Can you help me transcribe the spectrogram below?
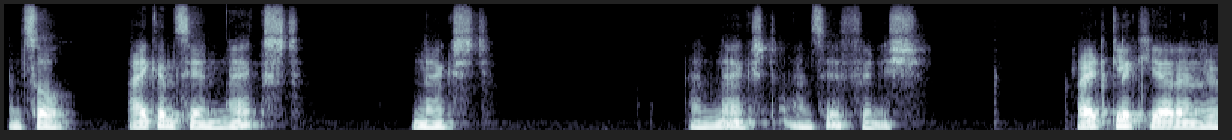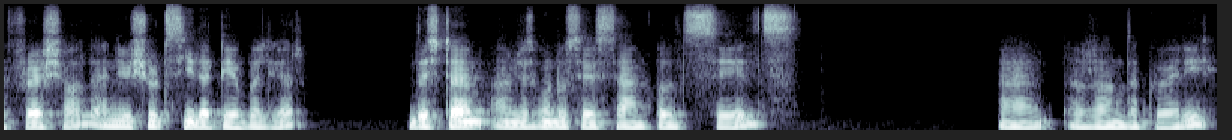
And so I can say next, next, and next, and say finish. Right click here and refresh all, and you should see the table here. This time I'm just going to say sample sales and run the query.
